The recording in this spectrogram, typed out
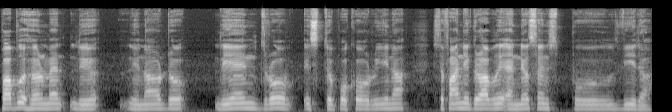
Pablo Helman, Le- Leonardo Leandro Stopocorina, Stephane Grabli, and Nelson Sepulveda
